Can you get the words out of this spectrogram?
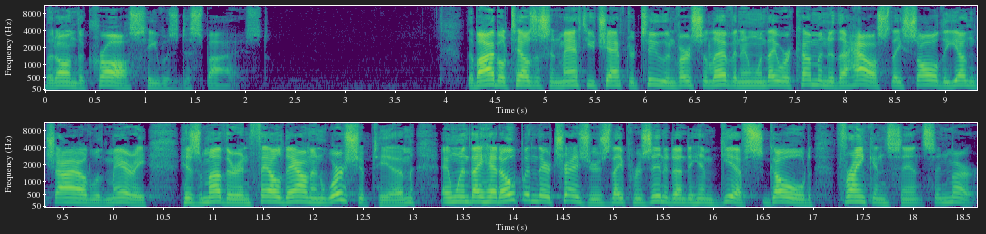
but on the cross, he was despised. The Bible tells us in Matthew chapter 2 and verse 11, and when they were coming to the house, they saw the young child with Mary, his mother, and fell down and worshiped him. And when they had opened their treasures, they presented unto him gifts, gold, frankincense, and myrrh.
